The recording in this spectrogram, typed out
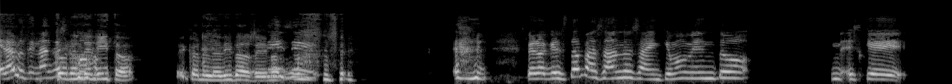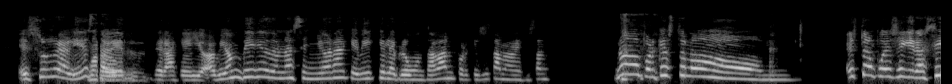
era alucinante. Con el dedito. Con el dedito así, ¿no? Sí, sí. Pero ¿qué está pasando? O sea, ¿en qué momento? Es que es surrealista Bueno. ver, ver aquello. Había un vídeo de una señora que vi que le preguntaban por qué se está manifestando. No, porque esto no... Esto no puede seguir así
